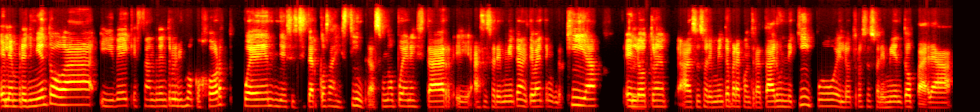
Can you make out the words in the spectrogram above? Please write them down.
el emprendimiento A y B que están dentro del mismo cohort pueden necesitar cosas distintas. Uno puede necesitar eh, asesoramiento en el tema de tecnología, el otro asesoramiento para contratar un equipo, el otro asesoramiento para,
